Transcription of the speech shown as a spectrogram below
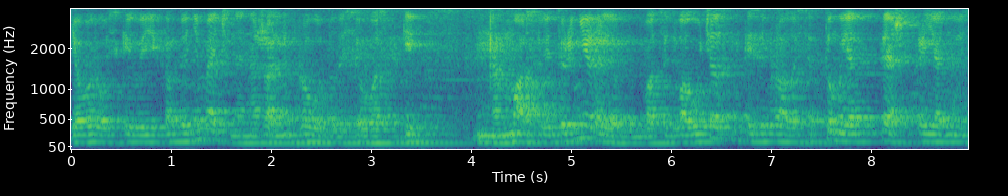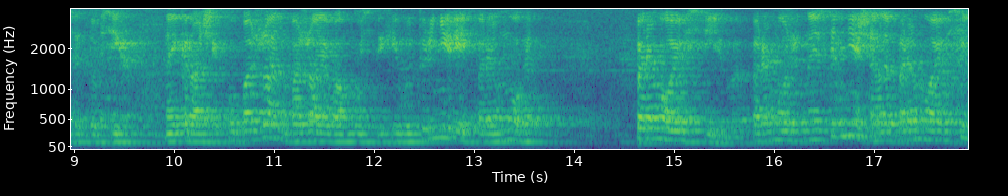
Яворовський виїхав до Німеччини. На жаль, не проводилися у вас такі масові турніри, 22 учасники зібралися. Тому я теж приєднуюся до всіх найкращих побажань. Бажаю вам успіхів у турнірі і перемоги. Перемоги всім. Переможуть найсильніші, але перемоги всім,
